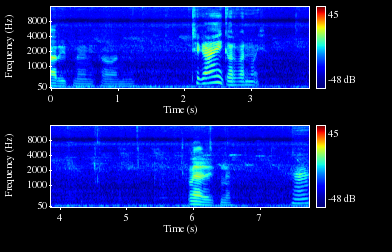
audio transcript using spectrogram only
આ રીતના એની ખાવાની. ઠીક આ કરવાનું હોય. આ રીતના. હા.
